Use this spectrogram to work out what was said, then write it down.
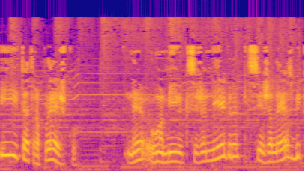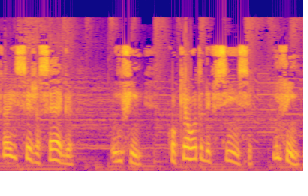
e tetraplégico. Né? Uma amiga que seja negra, que seja lésbica e seja cega. Enfim, qualquer outra deficiência. Enfim,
